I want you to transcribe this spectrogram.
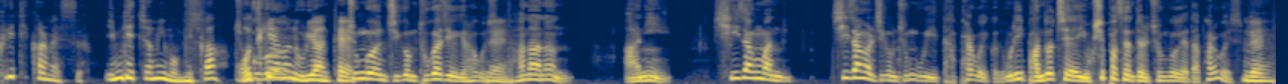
critical mass 임계점이 뭡니까? 어떻게 하면 우리한테 중국은 지금 두 가지 얘기를 하고 있습니다. 네. 하나는 아니 시장만 시장을 지금 중국이 다 팔고 있거든요. 우리 반도체의 60%를 중국에다 팔고 있습니다. 네.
